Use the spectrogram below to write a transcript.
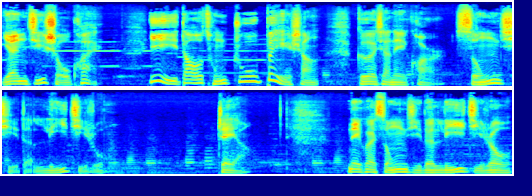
眼疾手快，一刀从猪背上割下那块耸起的里脊肉。这样，那块耸起的里脊肉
